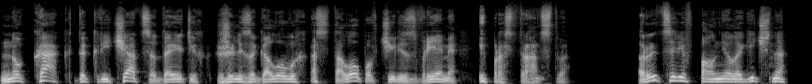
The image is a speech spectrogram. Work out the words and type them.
Но как докричаться до этих железоголовых остолопов через время и пространство? Рыцари вполне логично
